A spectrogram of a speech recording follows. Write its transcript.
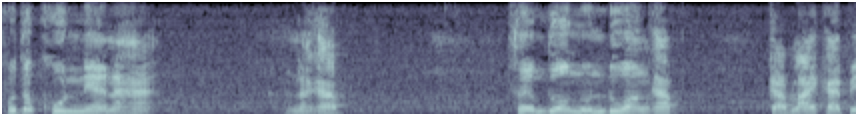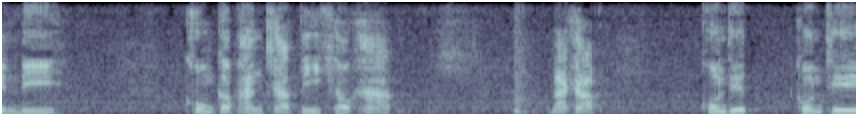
พุทธคุณเนี่ยนะฮะนะครับ เสริมดวงหนุนดวงครับ กลับร้ายกลายเป็นดี คงกระพันชาตีแควคาดนะครับ คนที่คนที่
